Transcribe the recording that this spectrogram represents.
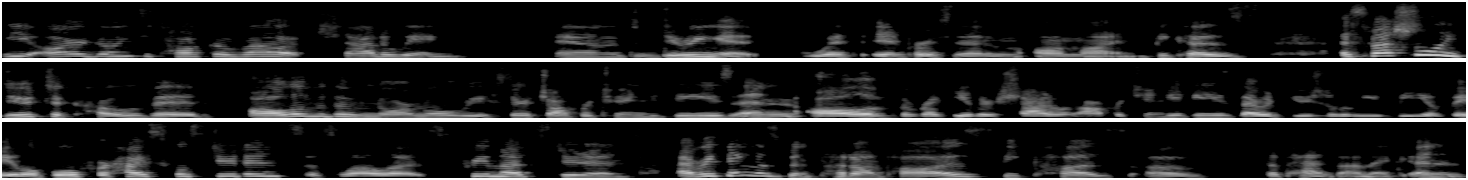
We are going to talk about shadowing and doing it with in person and online because especially due to covid all of the normal research opportunities and all of the regular shadowing opportunities that would usually be available for high school students as well as pre-med students everything has been put on pause because of the pandemic. And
